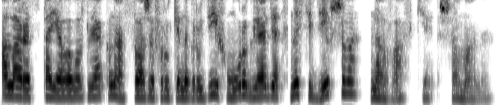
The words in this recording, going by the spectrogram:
а Ларет стояла возле окна, сложив руки на груди и хмуро глядя на сидевшего на лавке шамана.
